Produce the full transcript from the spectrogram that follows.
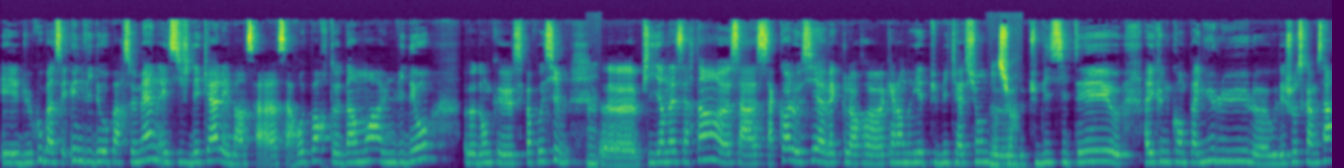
Et du coup, ben c'est une vidéo par semaine. Et si je décale, et ben ça, ça reporte d'un mois une vidéo. Euh, donc euh, c'est pas possible. Mm. Euh, puis il y en a certains, ça, ça colle aussi avec leur calendrier de publication de, de publicité, avec une campagne Ulule ou des choses comme ça.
